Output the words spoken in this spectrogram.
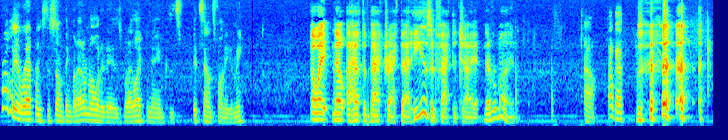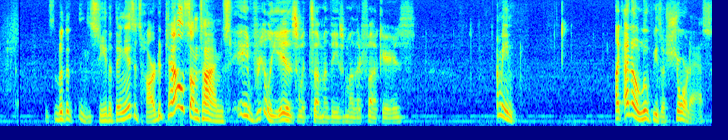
Probably a reference to something, but I don't know what it is. But I like the name because it sounds funny to me. Oh wait, no, I have to backtrack that. He is in fact a giant. Never mind. Oh, okay. but the, see, the thing is, it's hard to tell sometimes. It really is with some of these motherfuckers. I mean, like I know Luffy's a short ass.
